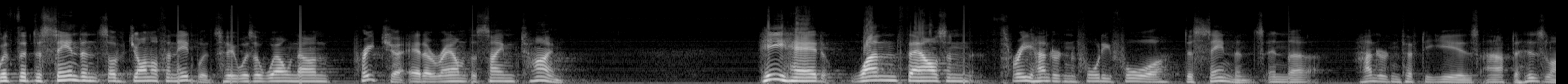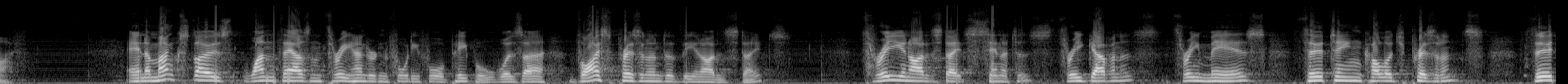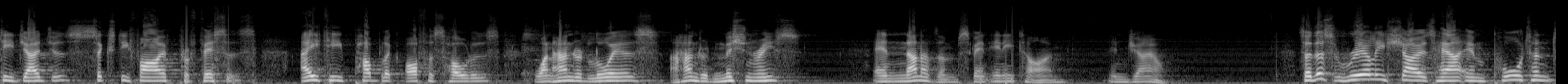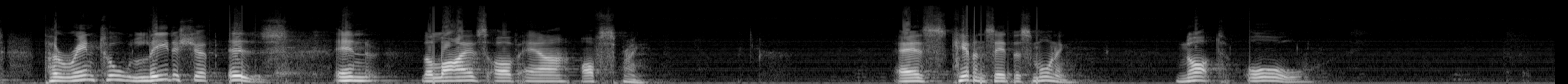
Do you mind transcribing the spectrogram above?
with the descendants of Jonathan Edwards, who was a well known preacher at around the same time. He had 1,344 descendants in the 150 years after his life. And amongst those 1,344 people was a vice president of the United States, three United States senators, three governors, three mayors, 13 college presidents, 30 judges, 65 professors, 80 public office holders, 100 lawyers, 100 missionaries, and none of them spent any time in jail. So, this really shows how important parental leadership is in the lives of our offspring. As Kevin said this morning, not all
